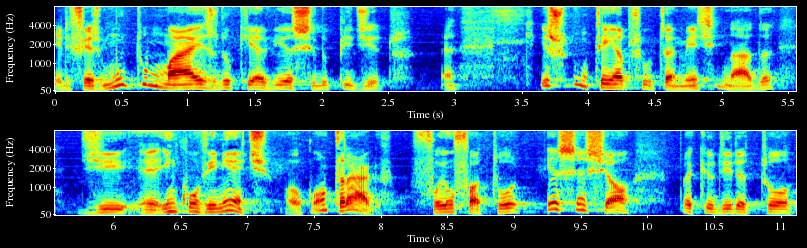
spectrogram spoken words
Ele fez muito mais do que havia sido pedido. Né? Isso não tem absolutamente nada de é, inconveniente, ao contrário, foi um fator essencial para que o diretor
